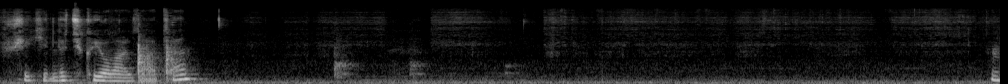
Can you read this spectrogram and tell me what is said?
Şu şekilde çıkıyorlar zaten. Hı.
